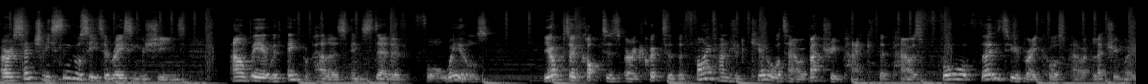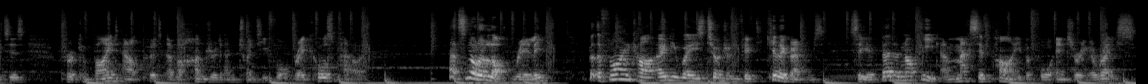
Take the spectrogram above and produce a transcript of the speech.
are essentially single-seater racing machines, albeit with eight propellers instead of four wheels, the octocopters are equipped with the 500 kilowatt hour battery pack that powers four 32 brake horsepower electric motors for a combined output of 124 brake horsepower. That's not a lot, really, but the flying car only weighs 250 kilograms, so you would better not eat a massive pie before entering a race.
